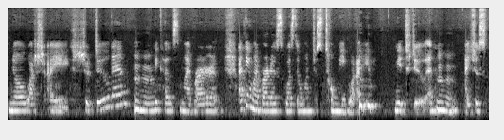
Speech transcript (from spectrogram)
know what I should do then Mm-hmm. because my brother, I think my brother was the one just told me what I need to do, and Mm-hmm. I just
